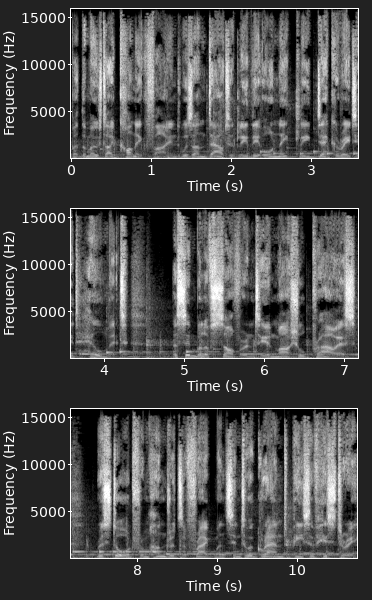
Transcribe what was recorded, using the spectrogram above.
But the most iconic find was undoubtedly the ornately decorated helmet, a symbol of sovereignty and martial prowess, restored from hundreds of fragments into a grand piece of history.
